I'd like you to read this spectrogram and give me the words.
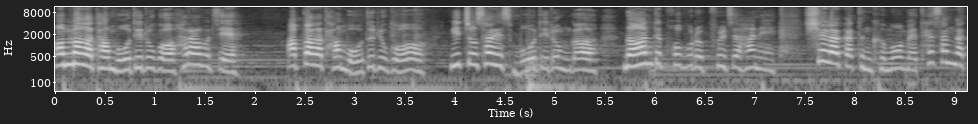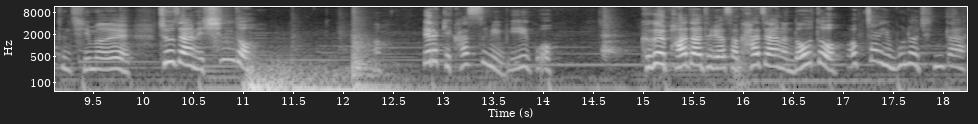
엄마가 다 못 이루고 할아버지 아빠가 다 못 이루고 윗조상에서 못 이룬 거 너한테 포부를 풀자 하니 신락 같은 그 몸에 태산 같은 짐을 주자니 신도 어, 이렇게 가슴이 미고 그걸 받아들여서 가자는 너도 억장이 무너진다.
